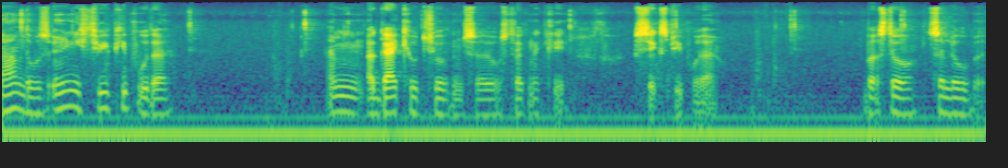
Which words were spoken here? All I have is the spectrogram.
Damn, there was only three people there. I mean, a guy killed two of them, so it was technically six people there. But still, it's a little bit.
